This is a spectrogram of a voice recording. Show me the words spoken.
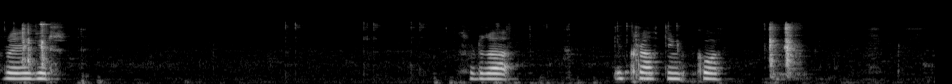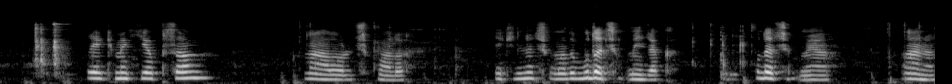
Şuraya gir. Şurada crafting koy. Ekmek yapsam ha doğru çıkmadı. İkinde çıkmadı. Bu da çıkmayacak. Bu da çıkmıyor. Aynen.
